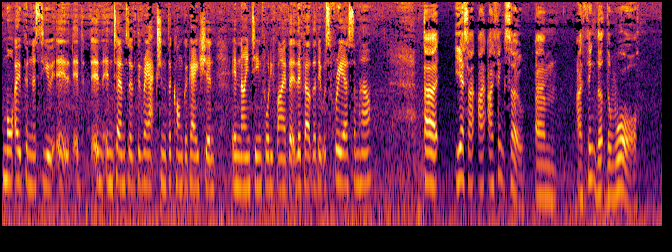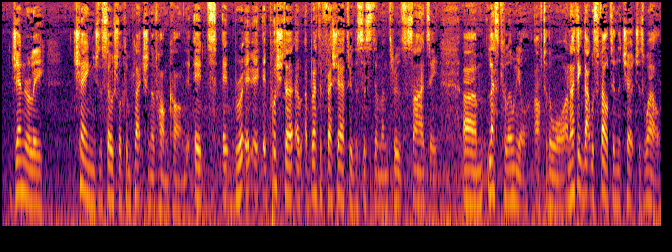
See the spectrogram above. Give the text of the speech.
more openness you in, in terms of the reaction of the congregation in 1945. They, they felt that it was freer somehow? Uh, yes, I, I, I, think so. Um, I think that the war generally change the social complexion of Hong Kong. It it it, it pushed a, a, breath of fresh air through the system and through society, um, less colonial after the war, and I think that was felt in the church as well.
